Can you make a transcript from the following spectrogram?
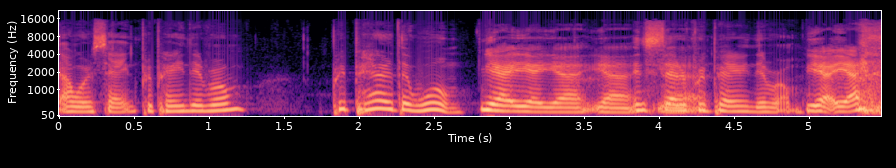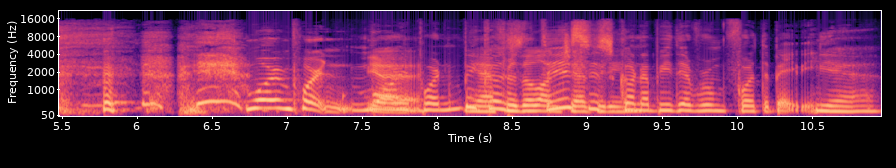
i was saying preparing the room prepare the womb Yeah, yeah, yeah, yeah. instead yeah. of preparing the room Yeah, yeah. More important. more yeah. important because the this is going to be the room for the baby Yeah,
